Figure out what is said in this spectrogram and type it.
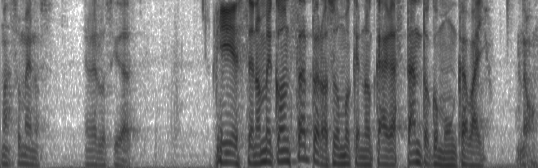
Más o menos. En velocidad. Y este no me consta, pero asumo que no cagas tanto como un caballo. No.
